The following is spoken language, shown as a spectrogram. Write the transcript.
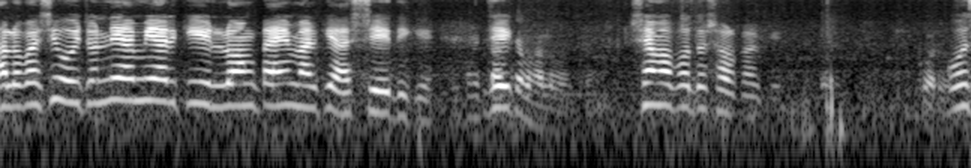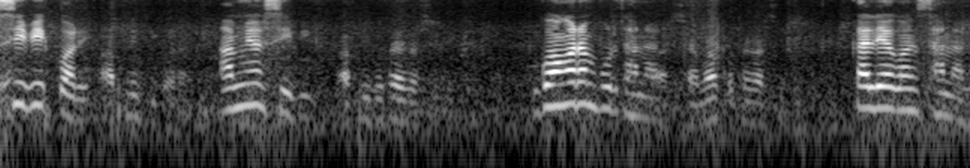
ভালোবাসি ওই জন্যই আমি আর কি লং টাইম আর কি আসছি এদিকে। যে কাকে শ্যামাপদ সরকারকে। ও সিভিক করে। আপনি কি করেন? আমিও সিভিক আপনি কোথায় আছেন গঙ্গারামপুর থানার। কালিয়াগঞ্জ থানার।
